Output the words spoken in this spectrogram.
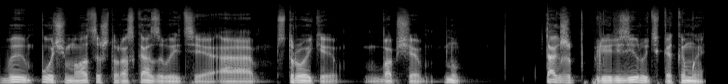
Вы очень молодцы, что рассказываете о стройке вообще, ну, так же популяризируете, как и мы.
